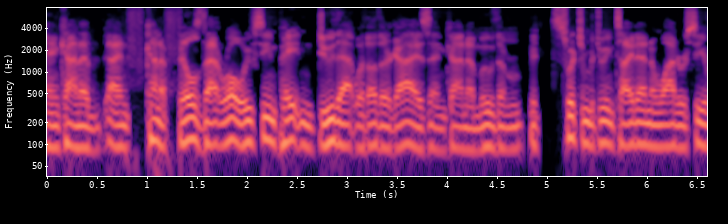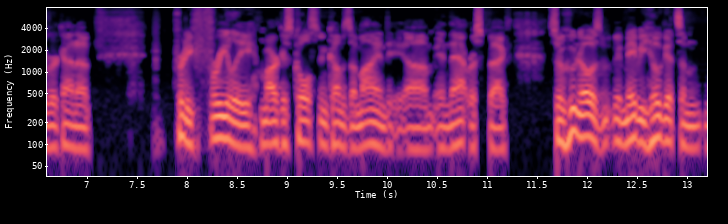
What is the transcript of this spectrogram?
and kind of and kind of fills that role. We've seen Payton do that with other guys and kind of move them, switch them between tight end and wide receiver, kind of pretty freely. Marques Colston comes to mind um, in that respect. So who knows? Maybe he'll get some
